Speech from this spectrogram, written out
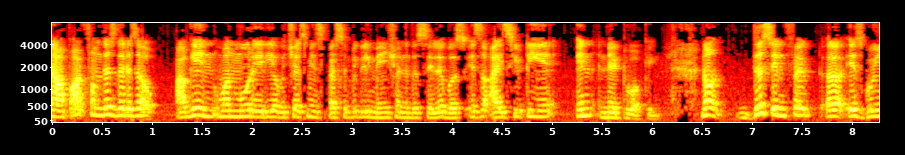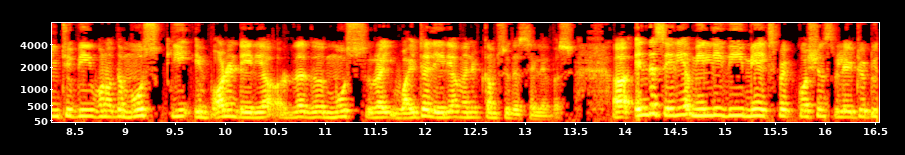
Now apart from this, there is a again one more area which has been specifically mentioned in the syllabus is the ICT in networking. Now this in fact uh, is going to be one of the most key important area or the, the most right vital area when it comes to the syllabus. Uh, in this area mainly we may expect questions related to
